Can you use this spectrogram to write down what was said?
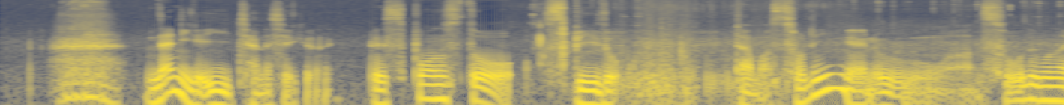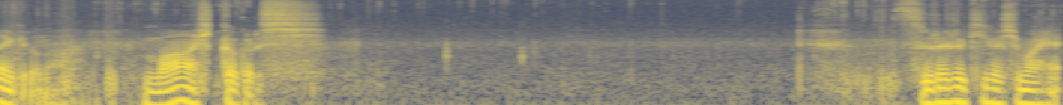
何がいいって話やけどね。レスポンスとスピード。だまあそれ以外の部分はそうでもないけどな。まあ引っかかるし。釣れる気がしまへん。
